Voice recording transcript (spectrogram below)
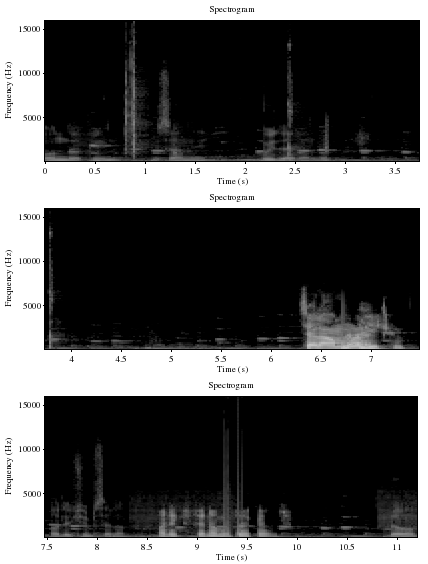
Onu da yapayım. Bir saniye. Buydu herhalde. Selamun aleyküm. Aleykümselam. Aleykümselam güzel kardeşim. Devam.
